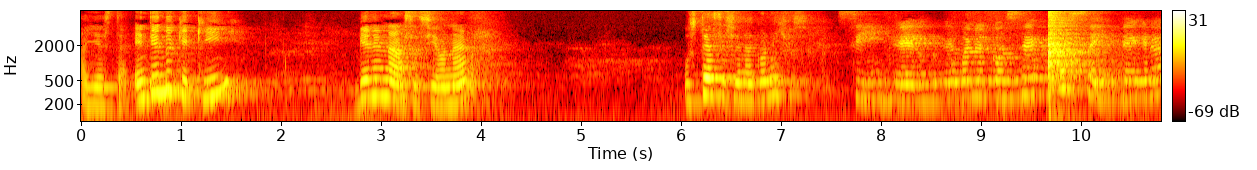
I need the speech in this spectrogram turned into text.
Ahí está. Entiendo que aquí vienen a sesionar. ¿Ustedes sesionan con ellos? Sí, eh, bueno, el consejo se integra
